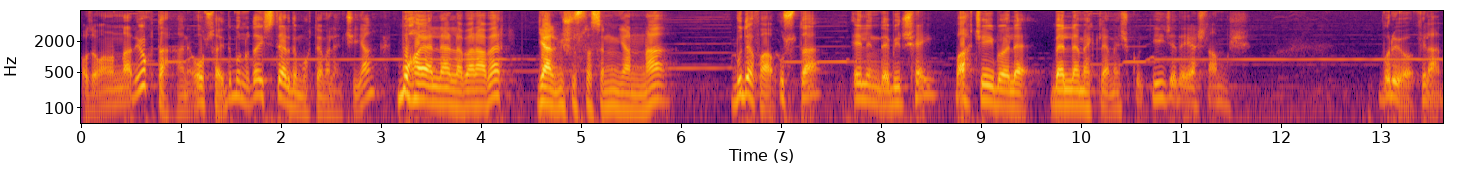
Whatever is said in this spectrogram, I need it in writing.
O zaman onlar yok da hani olsaydı bunu da isterdi muhtemelen Çiyank. Bu hayallerle beraber gelmiş ustasının yanına. Bu defa usta elinde bir şey bahçeyi böyle bellemekle meşgul. İyice de yaşlanmış. Vuruyor filan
